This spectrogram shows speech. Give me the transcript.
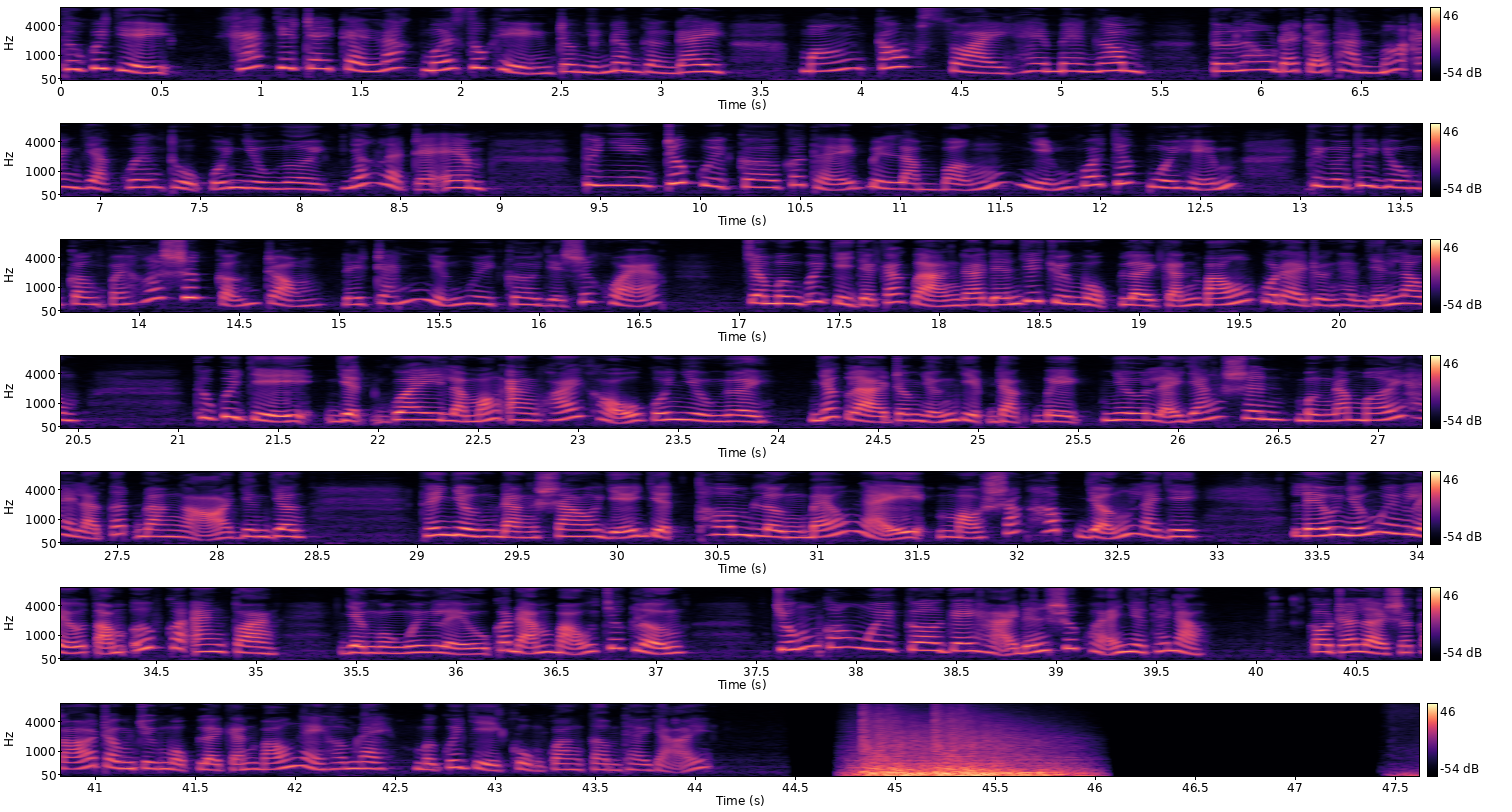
Thưa quý vị, khác với trái cây lắc mới xuất hiện trong những năm gần đây, món cốc, xoài hay me ngâm từ lâu đã trở thành món ăn vặt quen thuộc của nhiều người, nhất là trẻ em. Tuy nhiên, trước nguy cơ có thể bị làm bẩn, nhiễm hóa chất nguy hiểm, thì người tiêu dùng cần phải hết sức cẩn trọng để tránh những nguy cơ về sức khỏe. Chào mừng quý vị và các bạn đã đến với chuyên mục Lời cảnh báo của Đài truyền hình Vĩnh Long. Thưa quý vị, dịch quay là món ăn khoái khẩu của nhiều người, nhất là trong những dịp đặc biệt như lễ Giáng sinh, mừng năm mới hay là Tết Đoan Ngọ, dân dân. Thế nhưng đằng sau dễ dịch thơm lừng béo ngậy, màu sắc hấp dẫn là gì? Liệu những nguyên liệu tẩm ướp có an toàn và nguồn nguyên liệu có đảm bảo chất lượng? Chúng có nguy cơ gây hại đến sức khỏe như thế nào? Câu trả lời sẽ có trong chuyên mục Lời cảnh báo ngày hôm nay. Mời quý vị cùng quan tâm theo dõi.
